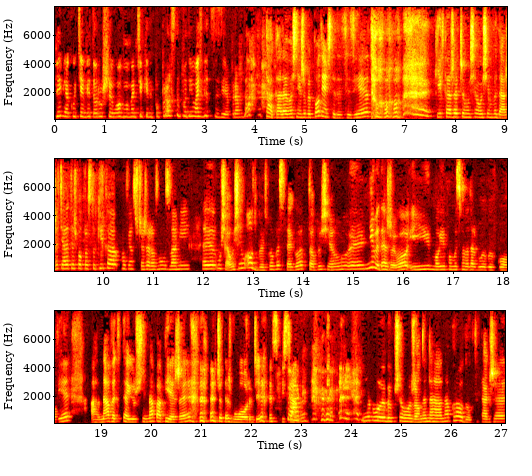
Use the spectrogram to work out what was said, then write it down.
Wiem, jak u Ciebie to ruszyło w momencie, kiedy po prostu podjęłaś decyzję, prawda? Tak, ale właśnie, żeby podjąć tę decyzję, to kilka rzeczy musiało się wydarzyć, ale też po prostu kilka, mówiąc szczerze, rozmów z Wami e, musiało się odbyć, bo bez tego to by się e, nie wydarzyło i moje pomysły nadal byłyby w głowie, a nawet te już na papierze, czy też w Wordzie spisane, tak. nie byłyby przełożone na, na na produkt. Także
